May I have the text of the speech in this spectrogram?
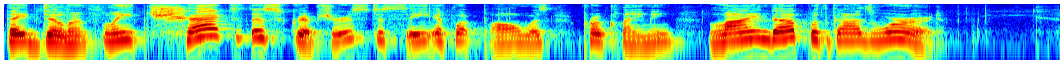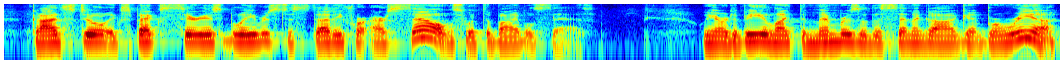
they diligently checked the scriptures to see if what Paul was proclaiming lined up with God's word. God still expects serious believers to study for ourselves what the Bible says. We are to be like the members of the synagogue at Berea,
